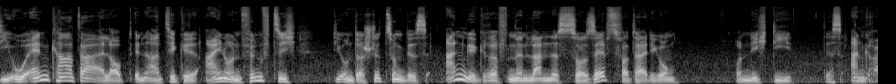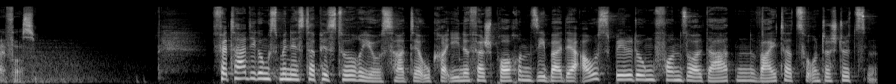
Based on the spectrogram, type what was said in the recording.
Die UN-Charta erlaubt in Artikel 51 die Unterstützung des angegriffenen Landes zur Selbstverteidigung und nicht die des Angreifers. Verteidigungsminister Pistorius hat der Ukraine versprochen, sie bei der Ausbildung von Soldaten weiter zu unterstützen.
